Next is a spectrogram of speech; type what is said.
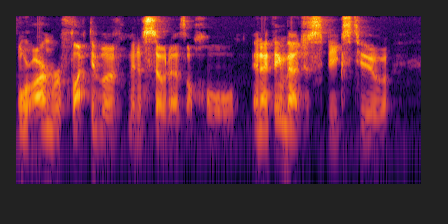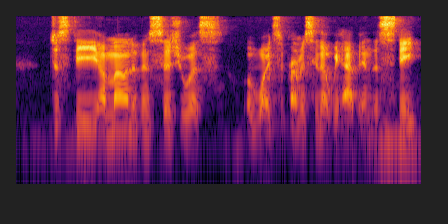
or aren't reflective of Minnesota as a whole. And I think that just speaks to just the amount of insidious of white supremacy that we have in the state.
